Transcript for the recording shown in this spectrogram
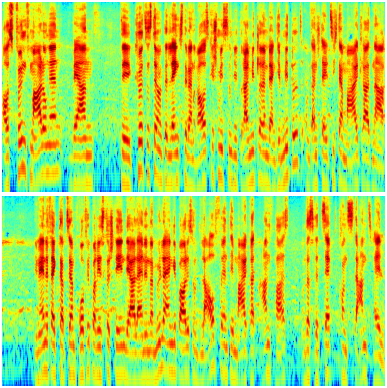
aus fünf Malungen werden die kürzeste und die längste werden rausgeschmissen und die drei mittleren werden gemittelt und dann stellt sich der Malgrad nach. Im Endeffekt habt ihr einen Profibarista stehen, der allein in der Mühle eingebaut ist und laufend den Malgrad anpasst und das Rezept konstant hält.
